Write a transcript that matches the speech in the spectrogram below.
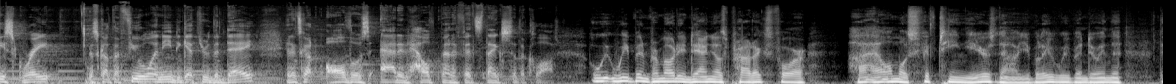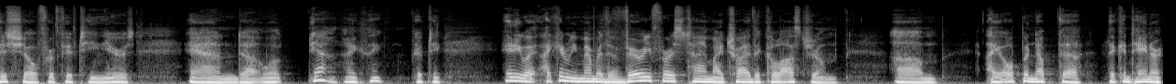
Tastes great. It's got the fuel I need to get through the day, and it's got all those added health benefits thanks to the cloth. We, we've been promoting Daniel's products for uh, almost 15 years now. You believe we've been doing the, this show for 15 years, and uh, well, yeah, I think 15. Anyway, I can remember the very first time I tried the colostrum. Um, I opened up the, the container,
